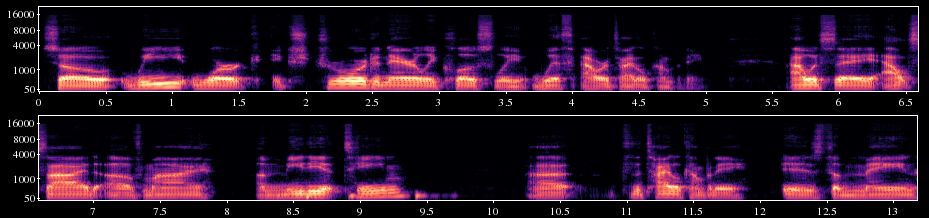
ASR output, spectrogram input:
So we work extraordinarily closely with our title company. I would say outside of my immediate team, uh, the title company is the main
